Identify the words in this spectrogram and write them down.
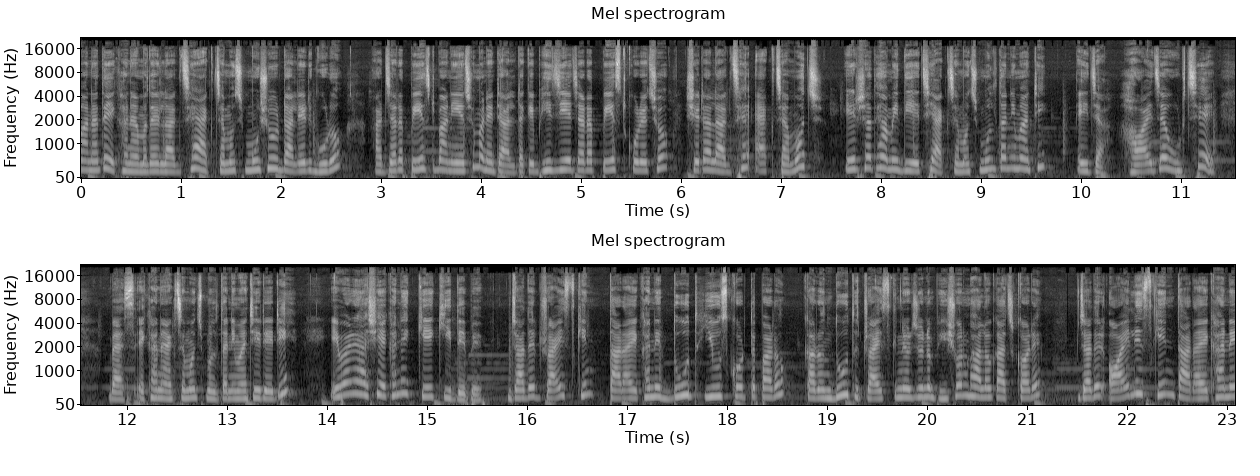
বানাতে এখানে আমাদের লাগছে এক চামচ মুসুর ডালের গুঁড়ো, আর যারা পেস্ট বানিয়েছো মানে ডালটাকে ভিজিয়ে যারা পেস্ট করেছ, সেটা লাগছে এক চামচ। এর সাথে আমি দিয়েছি এক চামচ মুলতানি মাটি। এই যা, হাওয়ায় যা উঠছে ব্যাস, এখানে এক চামচ মুলতানি মাটি রেডি এবারে আসি এখানে কে কী দেবে। যাদের ড্রাই স্কিন তারা এখানে দুধ ইউজ করতে পারো, কারণ দুধ ড্রাই স্কিনের জন্য ভীষণ ভালো কাজ করে। যাদের অয়েলি স্কিন তারা এখানে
